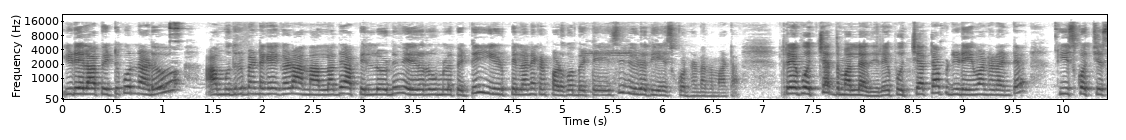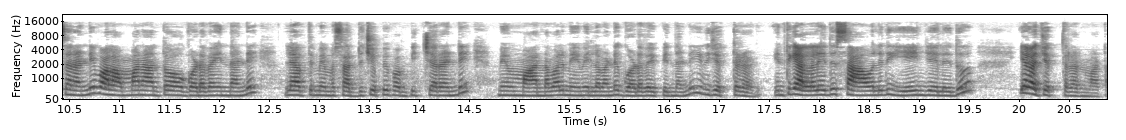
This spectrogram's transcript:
ఈడు ఇలా పెట్టుకున్నాడు ఆ ముదురు బెండకాయ కూడా ఆ నల్లది ఆ పిల్లోడిని వేరే రూమ్లో పెట్టి ఈడు పిల్లని ఇక్కడ పడుకోబెట్టేసి వీడియో తీసుకుంటాడు అనమాట రేపు వచ్చేద్ది మళ్ళీ అది. రేపు వచ్చేస్తే అప్పుడు ఈడు ఏమంటాడంటే తీసుకొచ్చేసానండి వాళ్ళ అమ్మ నాతో గొడవ అయిందండి. లేకపోతే మేము సర్ది చెప్పి పంపించారండి. మేము మా అన్న వాళ్ళు మేము వెళ్ళామండి గొడవ అయిపోయిందండి. ఇది చెప్తాడు ఇంతకీ వెళ్ళలేదు సావలేదు ఏం చేయలేదు. ఇలా చెప్తాడనమాట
